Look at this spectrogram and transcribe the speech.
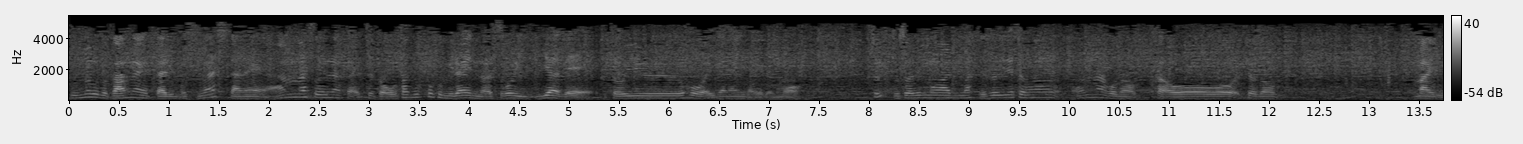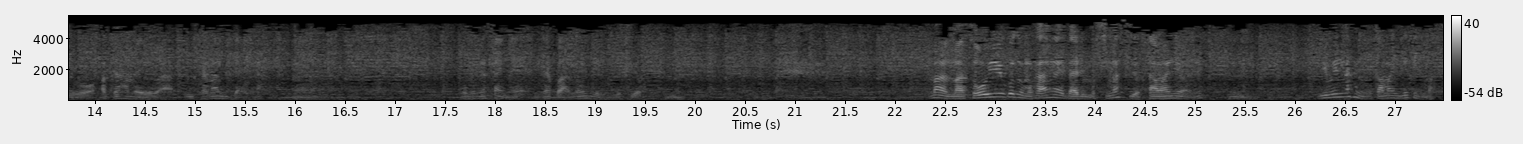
そんなこと考えたりもしましたね。あんまそういうなんか、ちょっとオタクっぽく見られるのはすごい嫌で、そういう方はいかないんだけども、ちょっとそれもありまして、それでその女の子の顔をちょうど眉を当てはめればいいかなみたいな。うん。ごめんなさいね。やっぱ飲んでるんですよ。うん。まあまあ、そういうことも考えたりもしますよ、たまにはね。うん。夢の中にたまに出てきますね。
